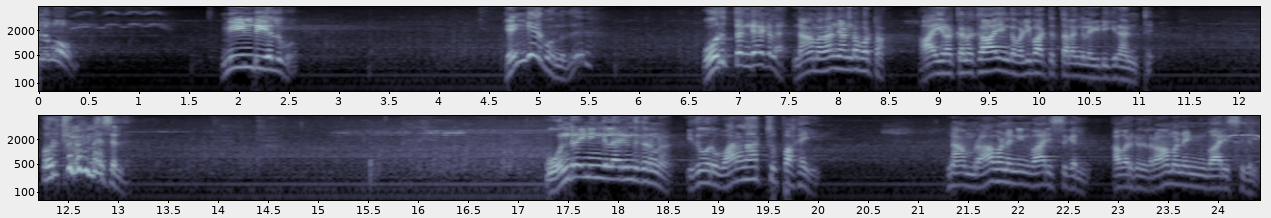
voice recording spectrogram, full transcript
எழுவோம். மீண்டு எழுவோம். எங்கே போனது? ஒருத்தன் கேட்கல நாம தான் சண்டை போட்டோம். ஆயிரக்கணக்கா எங்க வழிபாட்டு தலங்களை இடிக்கிறான்ட்டு. ஒருத்தனும் பேசல. ஒன்றை நீங்கள் அறிந்துக்கிறணும் இது ஒரு வரலாற்று பகை. நாம் ராவணனின் வாரிசுகள் அவர்கள் ராமணனின் வாரிசுகள்.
